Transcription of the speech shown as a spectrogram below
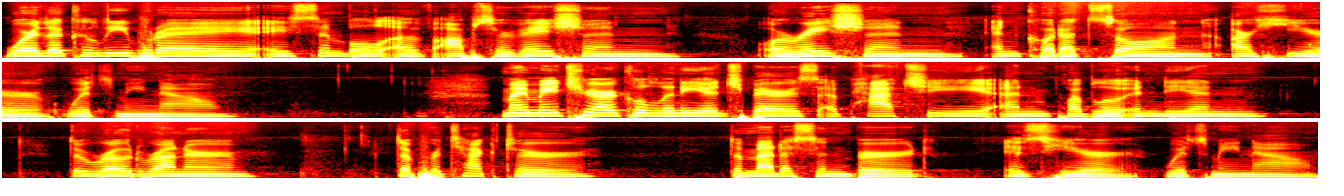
where the colibrí, a symbol of observation, oration, and corazon, are here with me now. My matriarchal lineage bears Apache and Pueblo Indian, the roadrunner, the protector, the medicine bird is here with me now.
